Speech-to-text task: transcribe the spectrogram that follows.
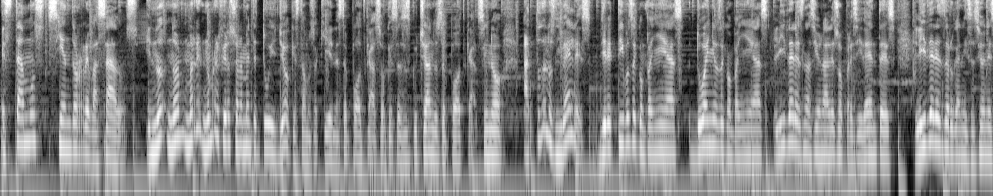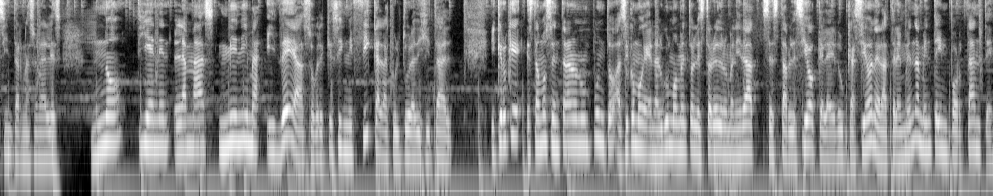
estamos siendo rebasados. Y no, no, no, me refiero solamente tú y yo que estamos aquí en este podcast o que estás escuchando este podcast, sino a todos los niveles, directivos de compañías, dueños de compañías, líderes nacionales o presidentes, líderes de organizaciones internacionales, no tienen la más mínima idea sobre qué significa la cultura digital. Y creo que estamos entrando en un punto, así como en algún momento en la historia de la humanidad se estableció que la educación era tremendamente importante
